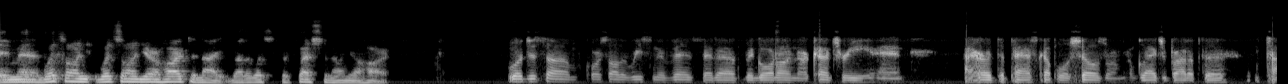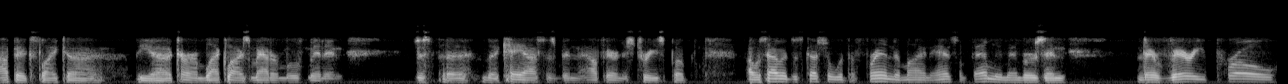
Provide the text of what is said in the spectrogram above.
Amen. What's on What's on your heart tonight, brother? What's the question on your heart? Well, just um, of course, all the recent events that have been going on in our country, and I heard the past couple of shows. I'm, I'm glad you brought up the topics like uh, the uh, current Black Lives Matter movement and just the the chaos has been out there in the streets. But I was having a discussion with a friend of mine and some family members, and they're very pro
